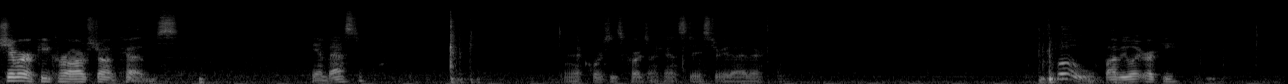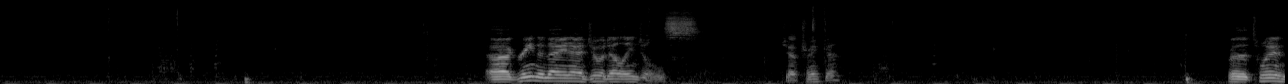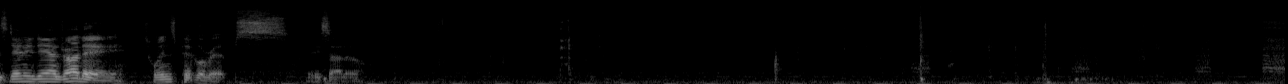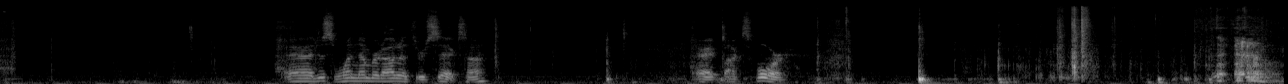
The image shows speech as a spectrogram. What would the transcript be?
Shimmer, P. Crow Armstrong, Cubs. Gambasta. And of course, these cards aren't going to stay straight either. Whoa, Bobby Witt rookie. Uh, green to 99, Jo Adell Angels. Jeff Trinka. For the Twins, Danny DeAndrade. Twins Pickle Rips. Base auto. Uh, just one numbered auto through six, huh? All right, box four.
